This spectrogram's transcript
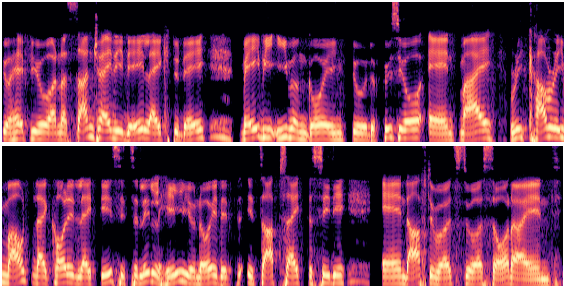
to have you on a sunshiny day like today, maybe even going to the physio and my recovery mountain. I call it like this. It's a little hill, you know it, it it's upside the city and afterwards to a sauna and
